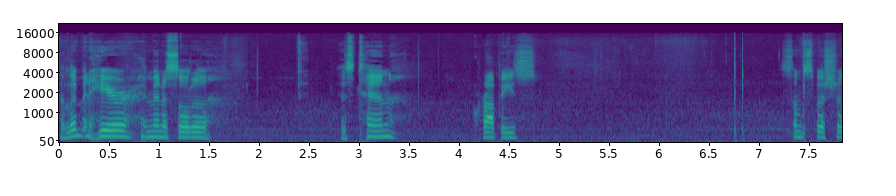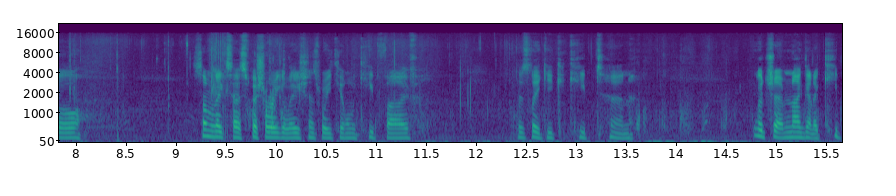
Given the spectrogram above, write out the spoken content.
The limit here in Minnesota is 10 crappies. Some special, some lakes have special regulations where you can only keep five. This lake you can keep 10, which I'm not gonna keep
